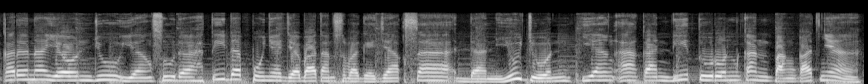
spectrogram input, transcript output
karena Yeonju yang sudah tidak punya jabatan sebagai jaksa dan Yujun yang akan diturunkan pangkatnya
